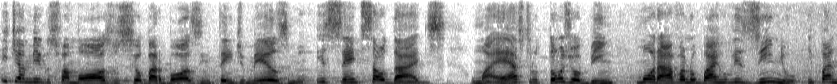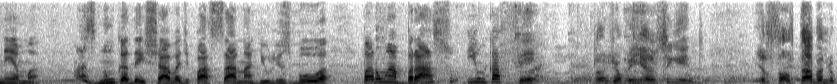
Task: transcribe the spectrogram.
E de amigos famosos, seu Barbosa entende mesmo e sente saudades. O maestro Tom Jobim morava no bairro vizinho, Ipanema, mas nunca deixava de passar na Rio Lisboa para um abraço e um café. Tom Jobim era o seguinte, ele saltava no,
